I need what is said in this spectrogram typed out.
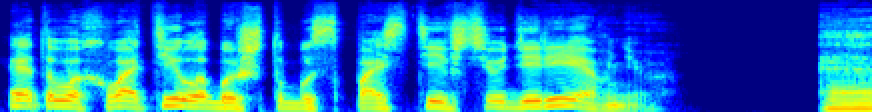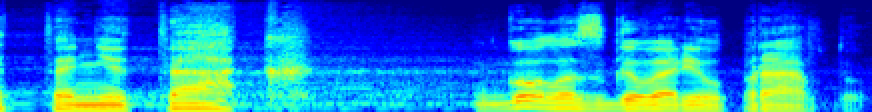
этого хватило бы, чтобы спасти всю деревню. «Это не так», — голос говорил правду.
